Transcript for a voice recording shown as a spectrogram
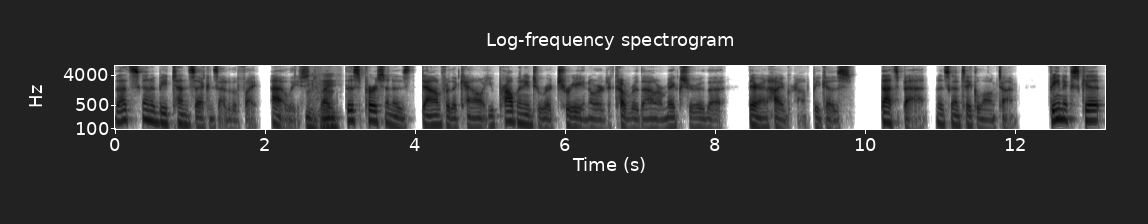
That's going to be 10 seconds out of the fight, at least. Mhm. Like this person is down for the count. You probably need to retreat in order to cover them or make sure that they're in high ground because that's bad. It's going to take a long time. Phoenix Kit,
